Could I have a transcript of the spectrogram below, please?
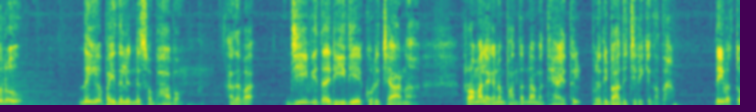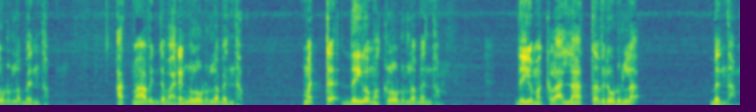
ഒരു ദൈവ പൈതലിന്റെ സ്വഭാവം അഥവാ ജീവിത രീതിയെക്കുറിച്ചാണ് റോമാലേഖനം പന്ത്രണ്ടാം അധ്യായത്തിൽ പ്രതിപാദിച്ചിരിക്കുന്നത്. ദൈവത്തോടുള്ള ബന്ധം ആത്മാവിന്റെ വരങ്ങളോടുള്ള ബന്ധം. മറ്റ് ദൈവമക്കളോടുള്ള ബന്ധം. ദൈവമക്കളല്ലാത്തവരോടുള്ള ബന്ധം.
